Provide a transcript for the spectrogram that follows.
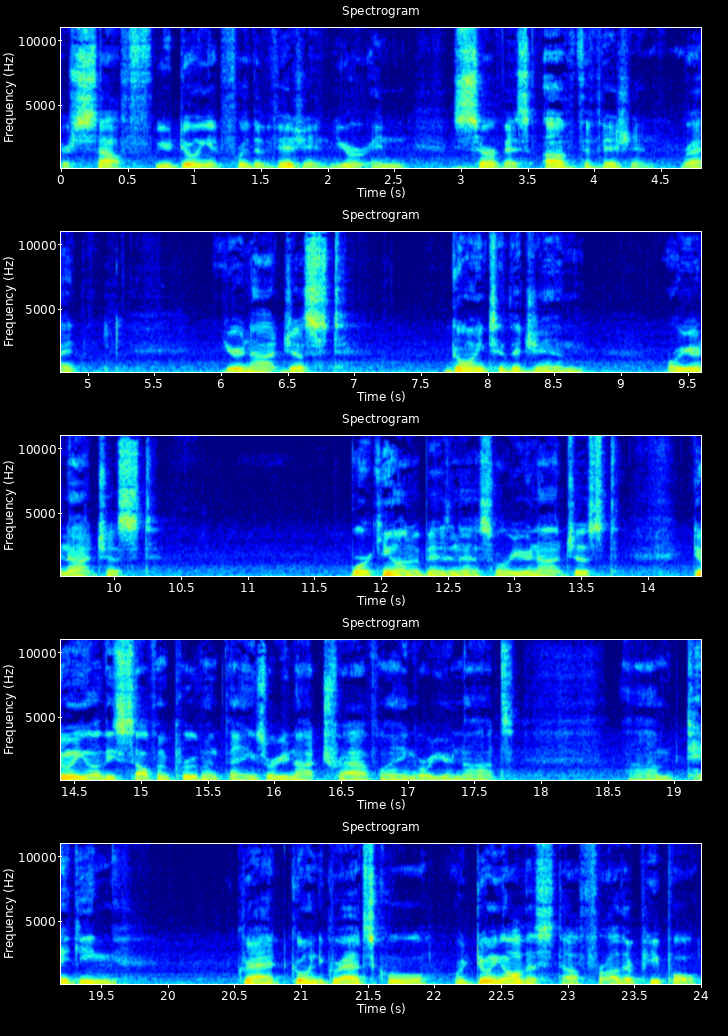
yourself. You're doing it for the vision. You're in service of the vision, right? You're not just going to the gym or you're not just working on a business or you're not just doing all these self improvement things or you're not traveling or you're not um, taking grad going to grad school or doing all this stuff for other people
